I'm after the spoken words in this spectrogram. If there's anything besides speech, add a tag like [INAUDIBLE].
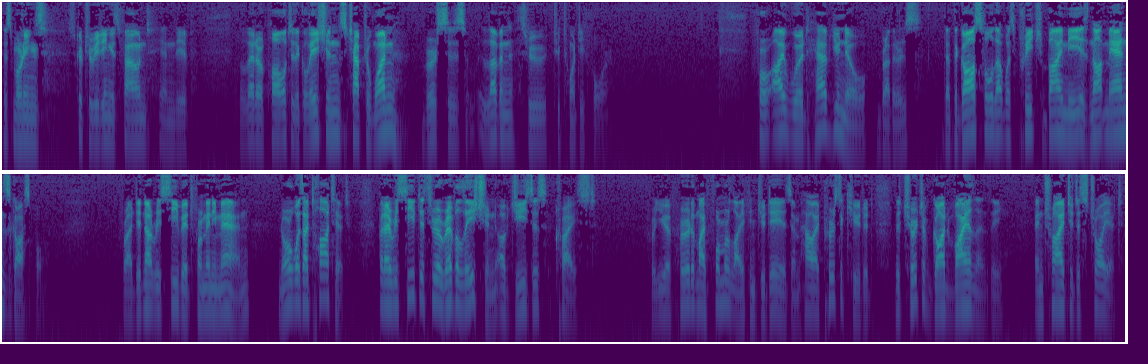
This morning's scripture reading is found in the, the, letter of Paul to the Galatians, chapter 1, verses 11 through to 24. For I would have you know, brothers, that the gospel that was preached by me is not man's gospel. For I did not receive it from any man, nor was I taught it, but I received it through a revelation of Jesus Christ. For you have heard of my former life in Judaism, how I persecuted the church of God violently and tried to destroy it.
